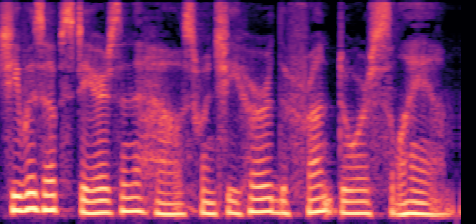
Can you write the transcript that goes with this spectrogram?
she was upstairs in the house when she heard the front door slam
